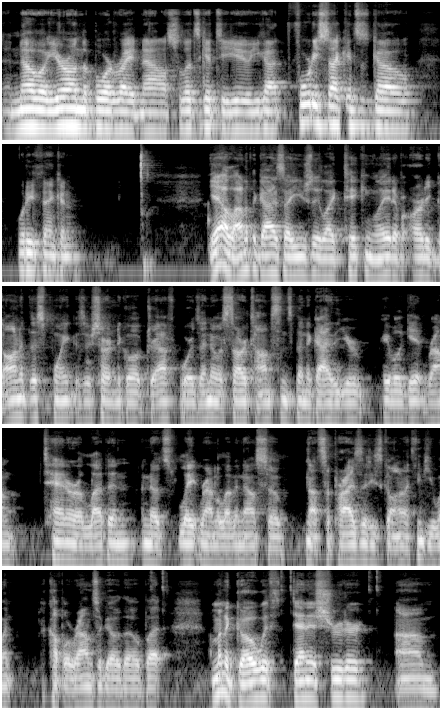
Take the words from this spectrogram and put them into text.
And Noah, you're on the board right now, so let's get to you. You got 40 seconds to go. What are you thinking? Yeah, a lot of the guys I usually like taking late have already gone at this point because they're starting to go up draft boards. I know Ausar Thompson's been a guy that you're able to get around 10 or 11. I know it's late round 11 now, so not surprised that he's gone. I think he went a couple rounds ago though, but I'm going to go with Dennis Schroeder. Um,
